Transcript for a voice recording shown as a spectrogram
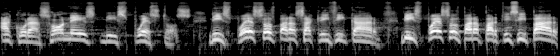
a corazones dispuestos, dispuestos para sacrificar, dispuestos para participar,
